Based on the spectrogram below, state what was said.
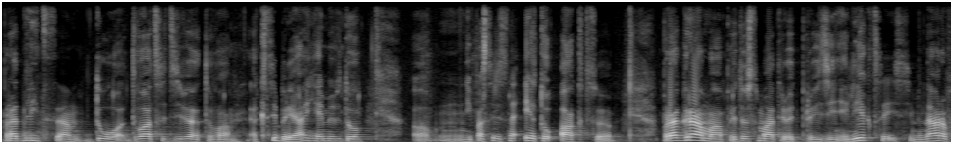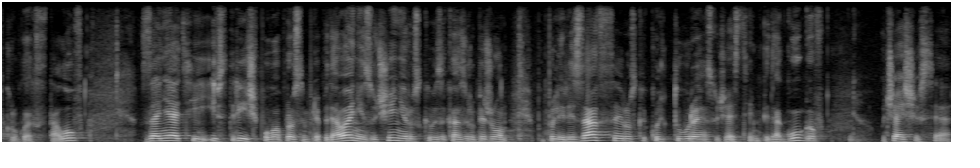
продлится до 29 октября, я имею в виду э, непосредственно эту акцию. Программа предусматривает проведение лекций, семинаров, круглых столов, занятий и встреч по вопросам преподавания, изучения русского языка за рубежом, популяризации русской культуры с участием педагогов, учащихся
